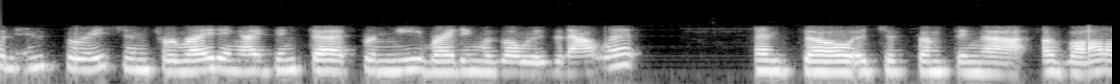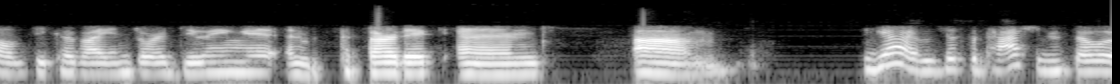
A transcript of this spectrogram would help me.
an inspiration for writing. I think that for me, writing was always an outlet. And so it's just something that evolved because I enjoyed doing it and was cathartic and um yeah, it was just a passion. So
